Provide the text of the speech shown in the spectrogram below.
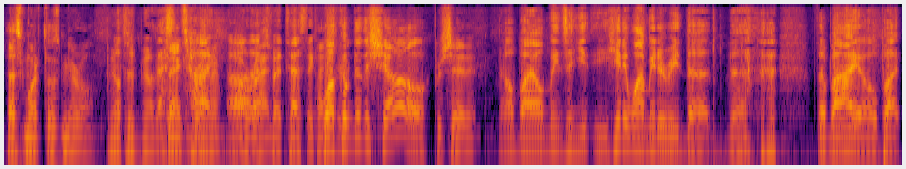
That's Muertos Mural. Muertos Mural. That's Thanks, tight. Reverend. Oh, All that's right. fantastic. Thank Welcome you. to the show. Appreciate it. No, by all means, and you, he didn't want me to read the the the bio, but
